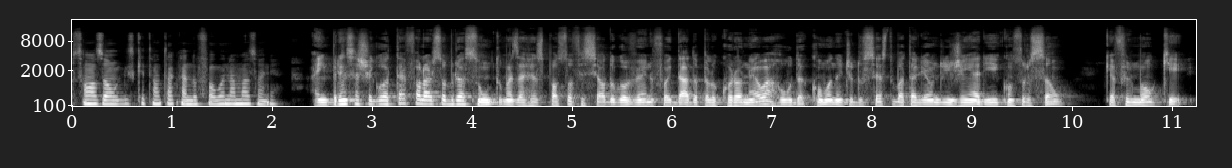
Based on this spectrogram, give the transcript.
São as ONGs que estão tacando fogo na Amazônia. A imprensa chegou até a falar sobre o assunto, mas a resposta oficial do governo foi dada pelo Coronel Arruda, comandante do 6 Batalhão de Engenharia e Construção, que afirmou que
